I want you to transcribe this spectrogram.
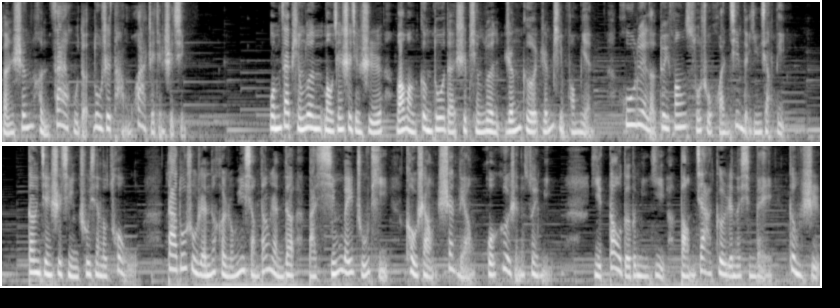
本身很在乎的录制谈话这件事情。我们在评论某件事情时，往往更多的是评论人格、人品方面，忽略了对方所处环境的影响力。当一件事情出现了错误，大多数人很容易想当然地把行为主体扣上善良或恶人的罪名，以道德的名义绑架个人的行为更是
